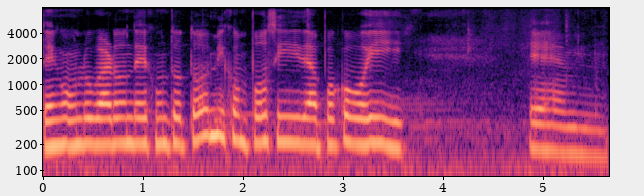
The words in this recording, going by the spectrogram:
tengo un lugar donde junto todo mi compost y de a poco voy em,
